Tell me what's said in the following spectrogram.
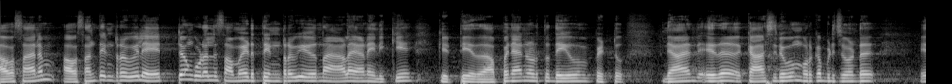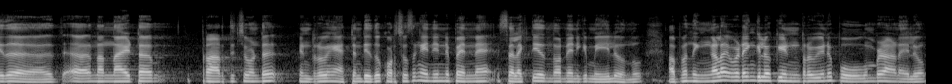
അവസാനം അവസാനത്തെ ഇന്റർവ്യൂവിൽ ഏറ്റവും കൂടുതൽ സമയം എടുത്ത് ഇന്റർവ്യൂ ചെയ്യുന്ന ആളെയാണ് എനിക്ക് കിട്ടിയത്. അപ്പോൾ ഞാൻ ഓർത്ത് ദൈവം പെട്ടു. ഞാൻ ഇത് കാശ് രൂപം മുറുക്കെ പിടിച്ചുകൊണ്ട് ഇത് നന്നായിട്ട് പ്രാർത്ഥിച്ചുകൊണ്ട് ഇന്റർവ്യൂ അറ്റൻഡ് ചെയ്തു. കുറച്ച് ദിവസം കഴിഞ്ഞിട്ട് ഇപ്പം എന്നെ സെലക്ട് ചെയ്തെന്ന് പറഞ്ഞാൽ എനിക്ക് മെയിൽ വന്നു. അപ്പോൾ നിങ്ങൾ എവിടെയെങ്കിലുമൊക്കെ ഇന്റർവ്യൂവിന് പോകുമ്പോഴാണേലും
